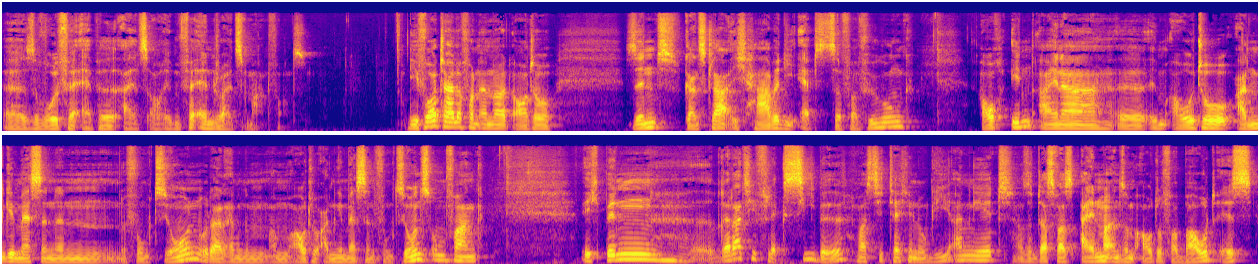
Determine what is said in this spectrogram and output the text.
äh, sowohl für Apple als auch eben für Android-Smartphones. Die Vorteile von Android Auto sind ganz klar, ich habe die Apps zur Verfügung auch in einer äh, im Auto angemessenen Funktion oder einem im Auto angemessenen Funktionsumfang. Ich bin äh, relativ flexibel, was die Technologie angeht. Also das, was einmal in so einem Auto verbaut ist,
